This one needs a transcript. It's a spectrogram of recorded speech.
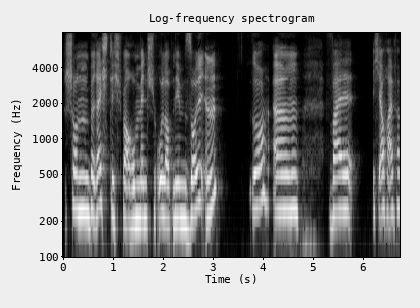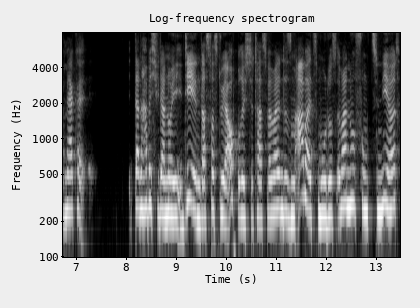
schon berechtigt, warum Menschen Urlaub nehmen sollten. So, ähm, weil ich auch einfach merke, dann habe ich wieder neue Ideen. Das, was du ja auch berichtet hast, wenn man in diesem Arbeitsmodus immer nur funktioniert,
